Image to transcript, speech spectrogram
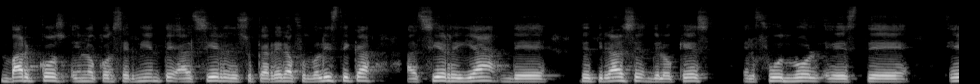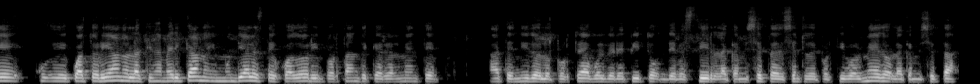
Barcos en lo concerniente al cierre de su carrera futbolística, al cierre ya de, de tirarse de lo que es el fútbol este, eh, ecuatoriano, latinoamericano y mundial, este jugador importante que realmente ha tenido la oportunidad, vuelvo y repito, de vestir la camiseta del Centro Deportivo Olmedo, la camiseta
